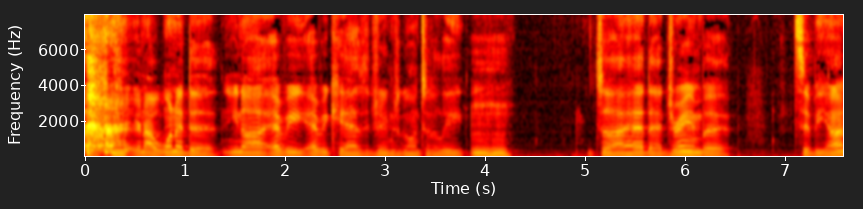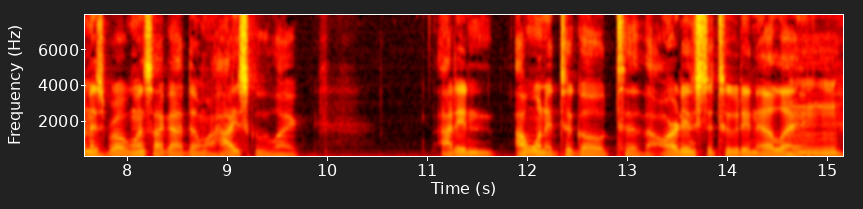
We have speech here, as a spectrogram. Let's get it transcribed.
and I wanted to, you know, every every kid has a dream of going to the league. Mm-hmm. So I had that dream, but to be honest, bro, once I got done with high school, like I didn't. I wanted to go to the Art Institute in LA, Mhm.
